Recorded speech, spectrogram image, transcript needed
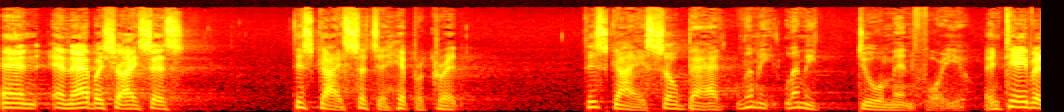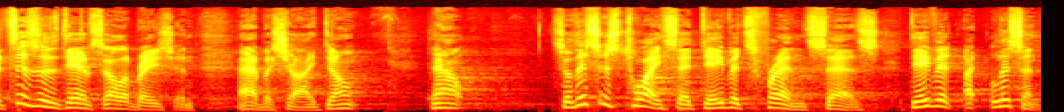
And, and Abishai says, This guy's such a hypocrite. This guy is so bad. Let me, let me do him in for you. And David, says, this is a day of celebration, Abishai. Don't. Now, so this is twice that David's friend says, David, listen,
